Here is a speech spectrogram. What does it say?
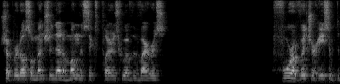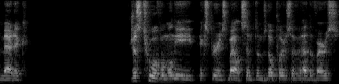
Shepard also mentioned that among the six players who have the virus, four of which are asymptomatic. Just two of them only experienced mild symptoms. No players have had the virus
